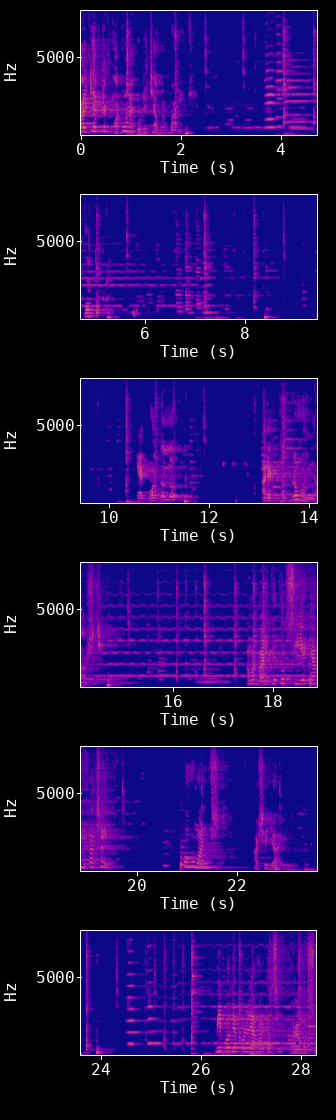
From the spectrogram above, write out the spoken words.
কালকে একটা ঘটনা ঘটেছে আমার বাড়িতে। গতকাল। এক ভদ্রলোক আর এক ভদ্র মহিলা আসছে। আমার বাড়িতে তো সিএ ক্যাম্প আছে। বহু মানুষ আসে যায়। বিপদে পড়লে আমার কাছে পরামর্শ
